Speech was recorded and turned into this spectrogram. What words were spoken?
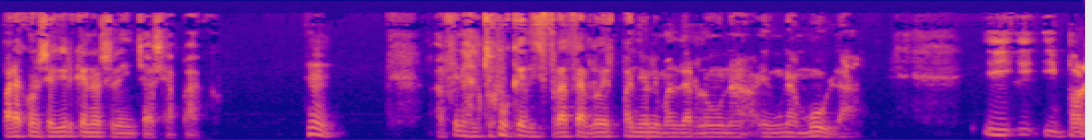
para conseguir que no se le hinchase a Paco. Hmm. Al final tuvo que disfrazarlo de español y mandarlo una, en una mula. Y, por,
